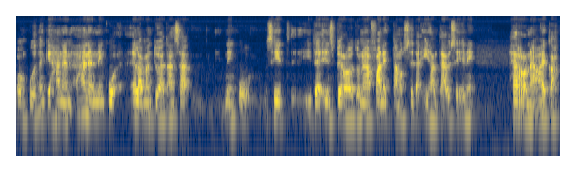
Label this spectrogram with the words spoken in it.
on kuitenkin hänen, hänen niin kuin elämäntyötänsä niin kuin siitä itse inspiroitunut ja fanittanut sitä ihan täysin, niin herranen aika.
